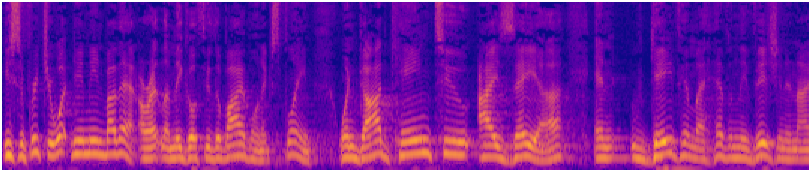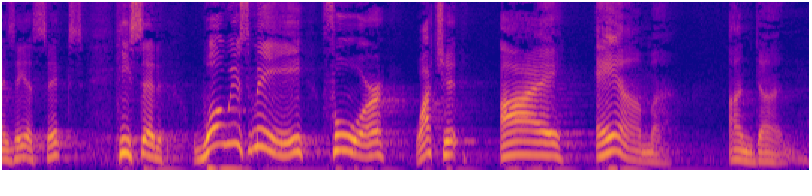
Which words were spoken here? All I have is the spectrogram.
You said, Preacher, what do you mean by that? All right, let me go through the Bible and explain. When God came to Isaiah and gave him a heavenly vision in Isaiah 6, he said, Woe is me, for, watch it, I am undone.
